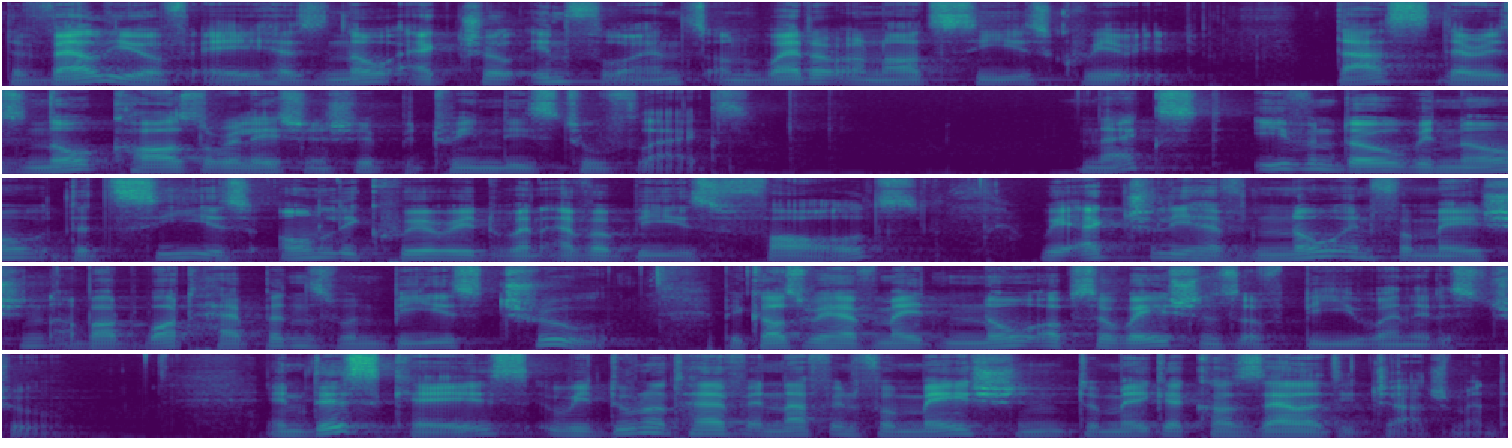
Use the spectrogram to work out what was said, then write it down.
The value of A has no actual influence on whether or not C is queried. Thus, there is no causal relationship between these two flags. Next, even though we know that C is only queried whenever B is false, we actually have no information about what happens when B is true, because we have made no observations of B when it is true. In this case, we do not have enough information to make a causality judgment,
